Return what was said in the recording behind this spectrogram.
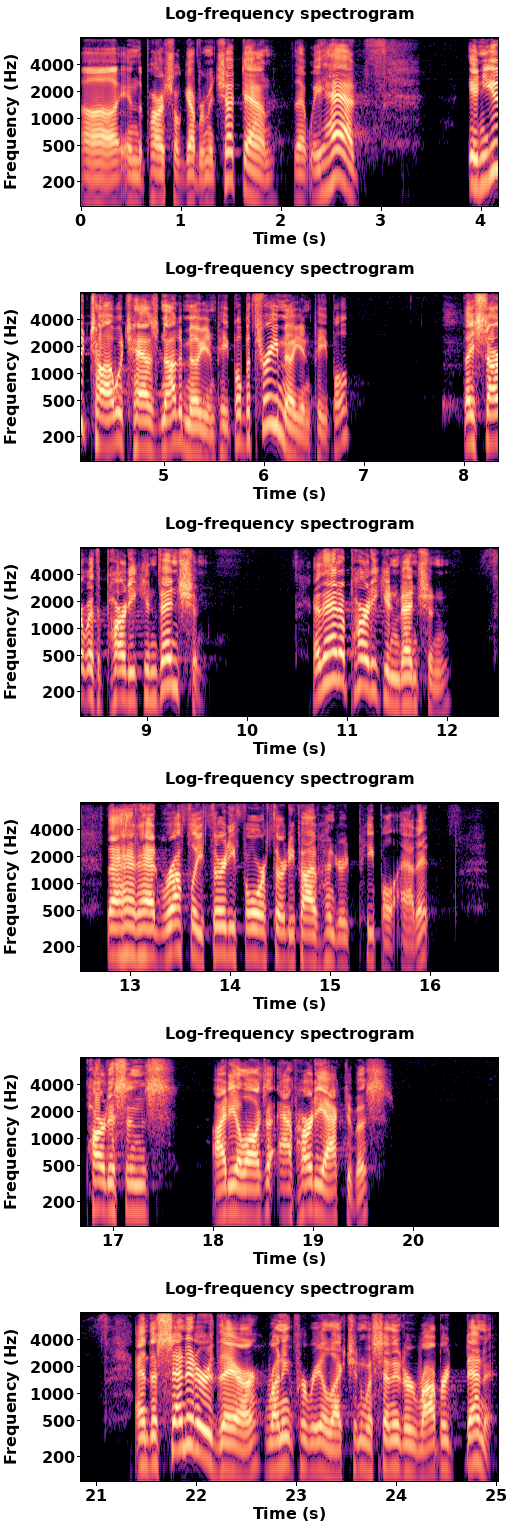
uh, in the partial government shutdown that we had. In Utah, which has not a million people, but three million people, they start with a party convention. And they had a party convention that had had roughly 34, 3,500 people at it partisans, ideologues, party activists. And the senator there running for reelection was Senator Robert Bennett.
